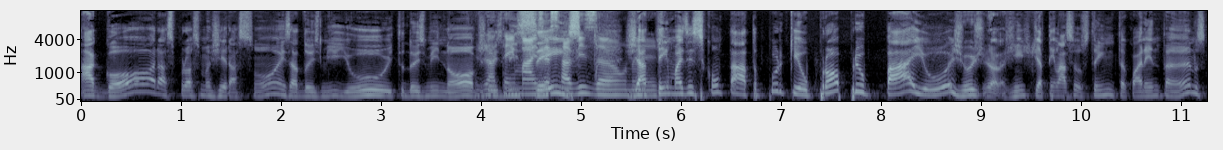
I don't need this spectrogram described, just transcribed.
Agora, as próximas gerações, a 2008, 2009, Já 2006, tem mais essa visão, né? já tem mais esse contato. Porque o próprio pai hoje, hoje a gente já tem lá seus 30, 40 anos,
